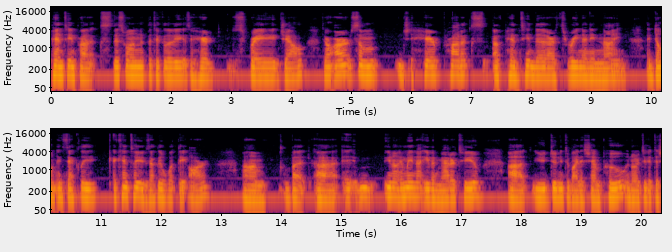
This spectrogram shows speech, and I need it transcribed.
Pantene products. This one particularly is a hair spray gel. There are some hair products of Pantene that are $3.99. I don't exactly, I can't tell you exactly what they are, um, but uh, it, you know, it may not even matter to you. Uh, you do need to buy the shampoo in order to get the,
